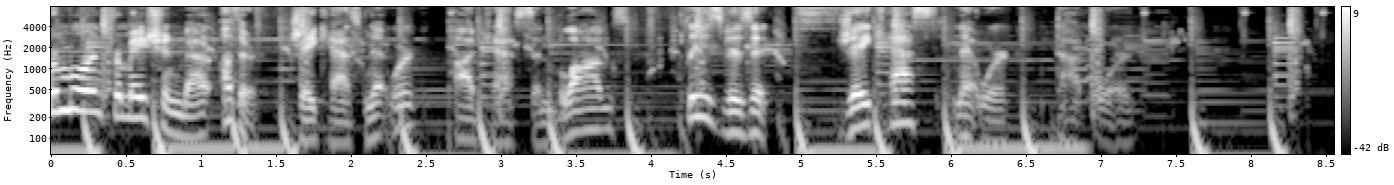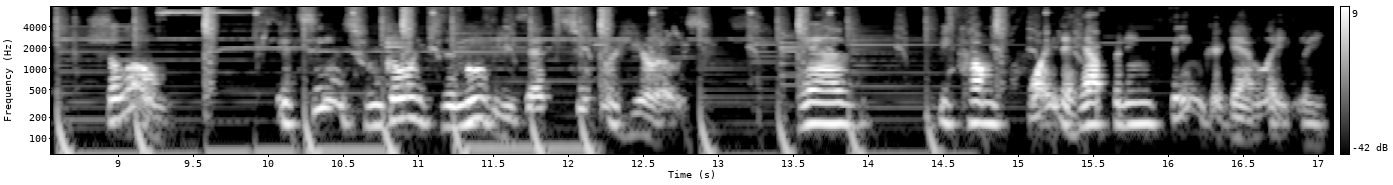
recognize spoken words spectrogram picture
For more information about other JCast Network podcasts and blogs, please visit jcastnetwork.org. Shalom. It seems from going to the movies that superheroes have become quite a happening thing again lately.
